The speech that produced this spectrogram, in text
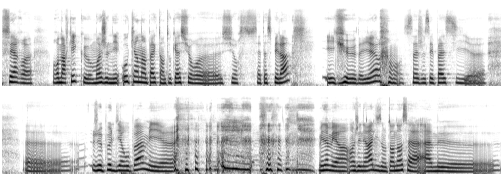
faire remarquer que moi je n'ai aucun impact en tout cas sur, euh, sur cet aspect-là. Et que d'ailleurs, ça je sais pas si euh, euh, je peux le dire ou pas, mais mais non, mais en, en général ils ont tendance à, à me,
